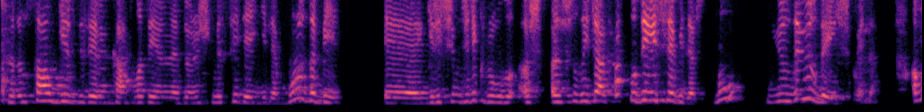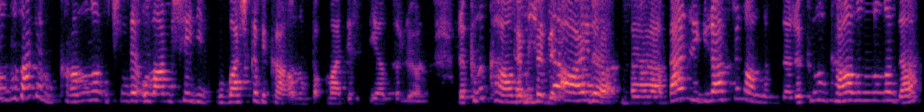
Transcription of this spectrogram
tarımsal girdilerin katma değerine dönüşmesiyle ilgili burada bir e, girişimcilik ruhu aş, aşılayacaksak bu değişebilir. Bu yüzde yüz değişmeli. Ama bu zaten kanunun içinde olan bir şey değil. Bu başka bir kanun maddesi diye hatırlıyorum. Rakının kanunu tabii, tabii. ayrı. Ee, ben regülasyon anlamında rakının kanununa da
